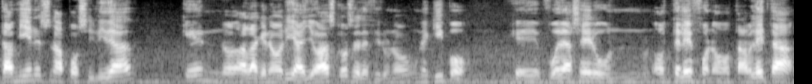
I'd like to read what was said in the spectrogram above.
también es una posibilidad que a la que no haría yo ascos, es decir, un equipo que pueda ser un, teléfono, tableta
